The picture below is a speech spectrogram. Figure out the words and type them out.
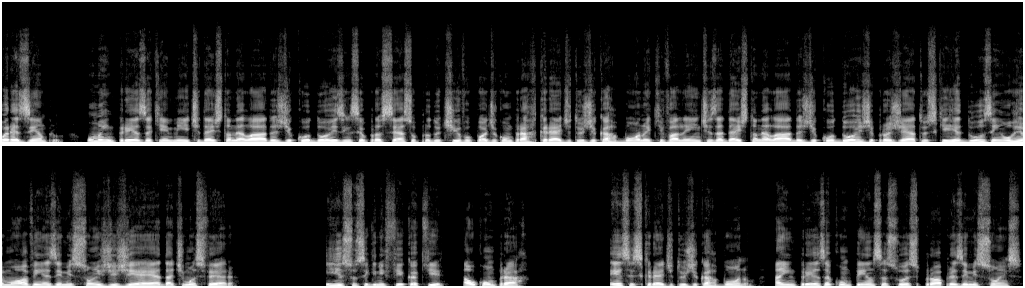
Por exemplo, uma empresa que emite 10 toneladas de CO2 em seu processo produtivo pode comprar créditos de carbono equivalentes a 10 toneladas de CO2 de projetos que reduzem ou removem as emissões de GEE da atmosfera. Isso significa que, ao comprar esses créditos de carbono, a empresa compensa suas próprias emissões,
